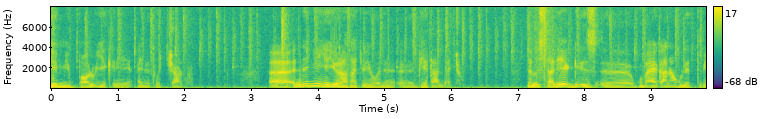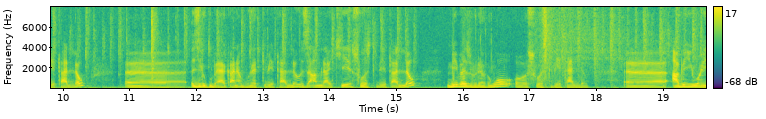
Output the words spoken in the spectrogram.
የሚባሉ የቅኔ አይነቶች አሉ። እነኚህ የየራሳቸው የሆነ ቤት አላቸው። ለምሳሌ ግዕዝ ጉባኤ ቃና ሁለት ቤት አለው። እዝል ጉባኤ ቃናም ሁለት ቤት አለው። ዘአምላኬ ሶስት ቤት አለው። የሚበዙ ደግሞ ሶስት ቤት አለው። አብይ ዋይ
